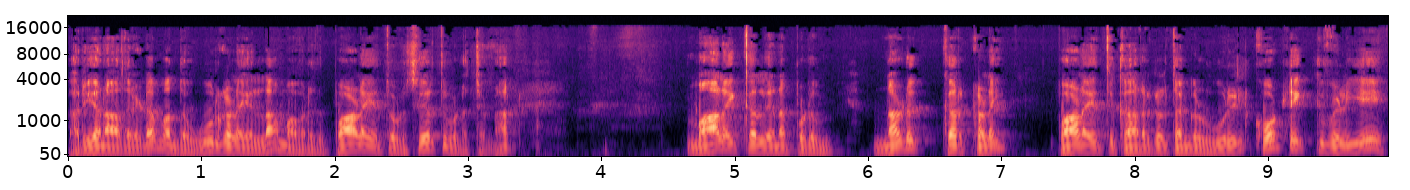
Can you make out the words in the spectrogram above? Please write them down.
அரியநாதரிடம் அந்த ஊர்களை எல்லாம் அவரது பாளையத்தோடு சேர்த்து விடச் சொன்னார். மாலைக்கல் எனப்படும் நடுக்கற்களை பாளையத்துக்காரர்கள் தங்கள் ஊரில் கோட்டைக்கு வெளியே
